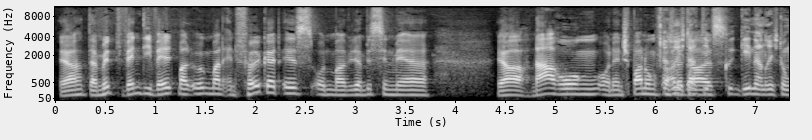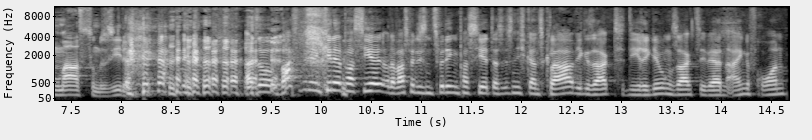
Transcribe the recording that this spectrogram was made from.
Ja, damit, wenn die Welt mal irgendwann entvölkert ist und mal wieder ein bisschen mehr ja, Nahrung und Entspannung für Also alle ich da dachte, ist. die gehen dann Richtung Mars zum Besiedeln. Also, was mit den Kindern passiert oder was mit diesen Zwillingen passiert, das ist nicht ganz klar. Wie gesagt, die Regierung sagt, sie werden eingefroren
